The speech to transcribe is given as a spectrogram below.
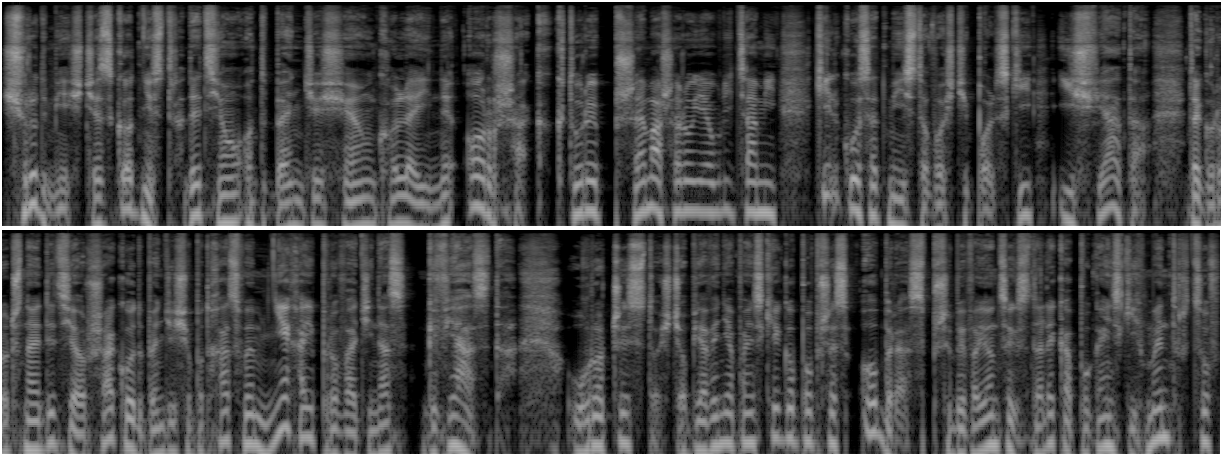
Śródmieście. Zgodnie z tradycją odbędzie się kolejny Orszak, który przemaszeruje ulicami kilkuset miejscowości Polski i świata. Tegoroczna edycja Orszaku odbędzie się pod hasłem Niechaj prowadzi nas gwiazda. Uroczystość objawienia pańskiego poprzez obraz przybywających z daleka pogańskich mędrców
